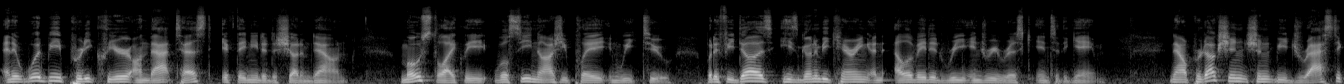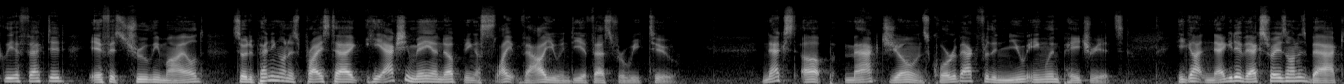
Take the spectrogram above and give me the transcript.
and it would be pretty clear on that test if they needed to shut him down. Most likely, we'll see Najee play in week two, but if he does, he's going to be carrying an elevated re injury risk into the game. Now, production shouldn't be drastically affected if it's truly mild, so depending on his price tag, he actually may end up being a slight value in DFS for week two. Next up, Mac Jones, quarterback for the New England Patriots. He got negative x rays on his back,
